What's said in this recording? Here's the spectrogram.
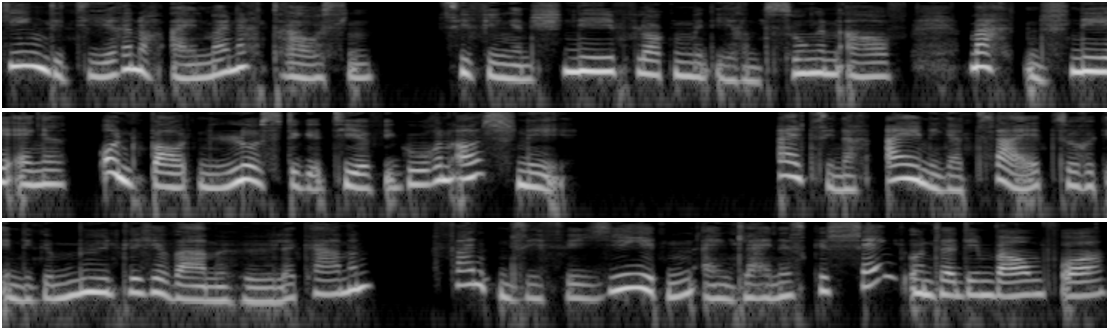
gingen die Tiere noch einmal nach draußen. Sie fingen Schneeflocken mit ihren Zungen auf, machten Schneeengel und bauten lustige Tierfiguren aus Schnee. Als sie nach einiger Zeit zurück in die gemütliche warme Höhle kamen, fanden sie für jeden ein kleines Geschenk unter dem Baum vor.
